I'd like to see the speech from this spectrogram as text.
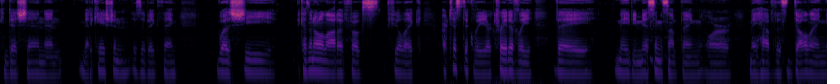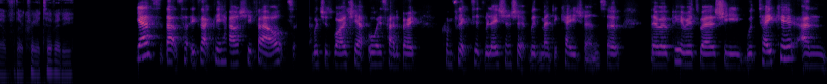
condition and medication is a big thing was she because i know a lot of folks feel like artistically or creatively they may be missing something or may have this dulling of their creativity Yes, that's exactly how she felt, which is why she always had a very conflicted relationship with medication. So there were periods where she would take it, and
